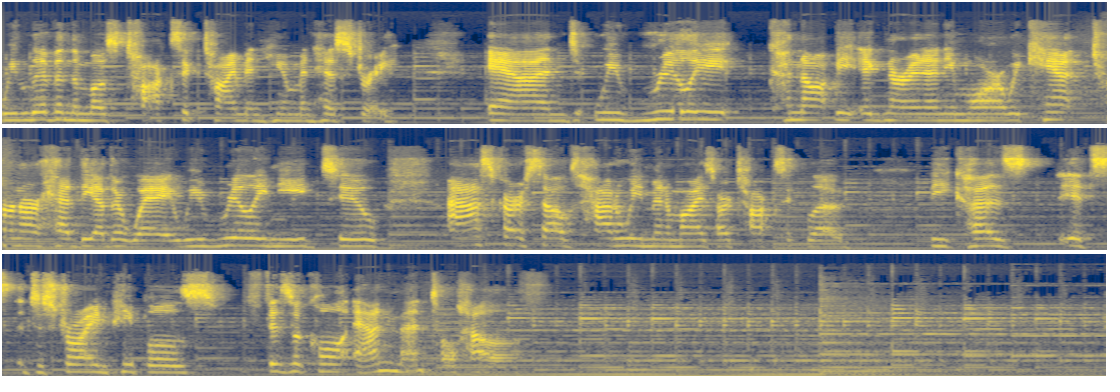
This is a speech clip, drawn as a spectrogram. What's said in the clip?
we live in the most toxic time in human history. And we really cannot be ignorant anymore. We can't turn our head the other way. We really need to ask ourselves how do we minimize our toxic load? Because it's destroying people's physical and mental health.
